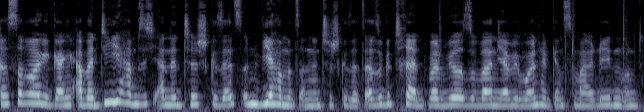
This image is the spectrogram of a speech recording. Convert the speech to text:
Restaurant gegangen. Aber die haben sich an den Tisch gesetzt und wir haben uns an den Tisch gesetzt. Also getrennt, weil wir so waren, ja, wir wollen halt ganz normal reden und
